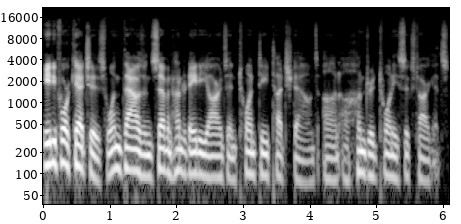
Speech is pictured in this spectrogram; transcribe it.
84 catches, 1,780 yards, and 20 touchdowns on 126 targets.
